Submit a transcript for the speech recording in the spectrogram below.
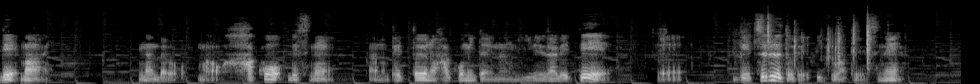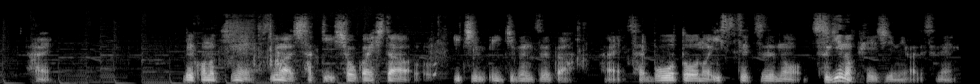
で、まあ、なんだろう、まあ、箱ですね。あの、ペット用の箱みたいなのに入れられて、えー、別ルートで行くわけですね。はい。で、このね、今さっき紹介した一一文通か、はい、冒頭の一節の次のページにはですね、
